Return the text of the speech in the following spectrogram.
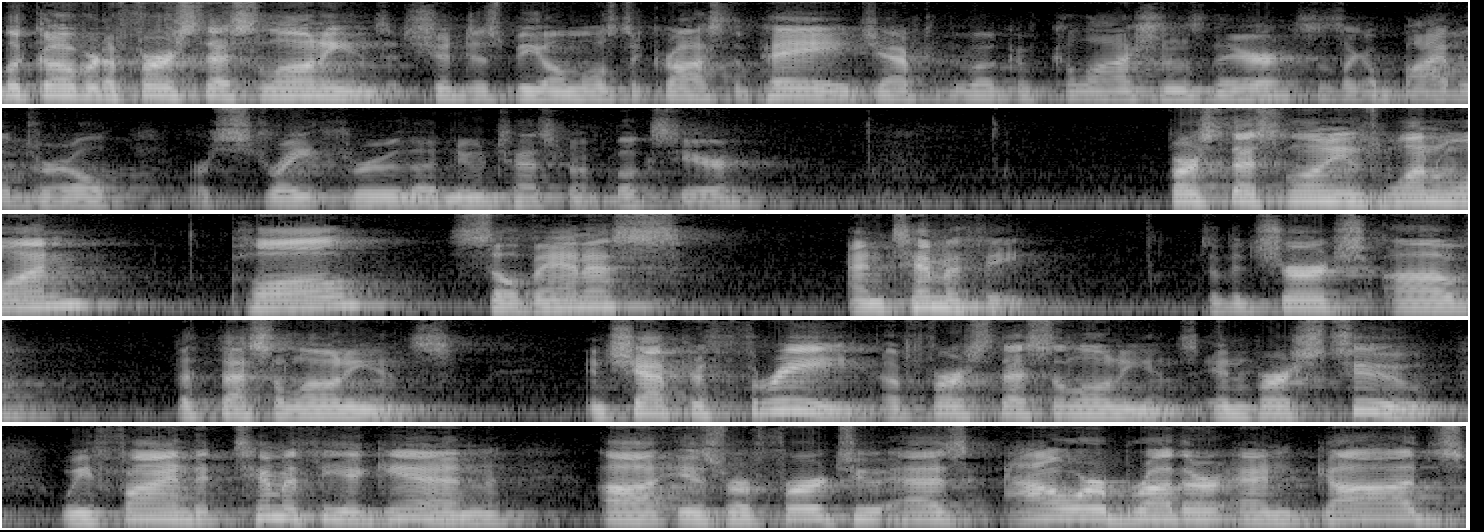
Look over to 1 Thessalonians. It should just be almost across the page after the book of Colossians there. This is like a Bible drill or straight through the New Testament books here. 1 Thessalonians 1 1, Paul, Silvanus, and Timothy to the church of the Thessalonians. In chapter 3 of 1 Thessalonians, in verse 2, we find that Timothy again uh, is referred to as our brother and God's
